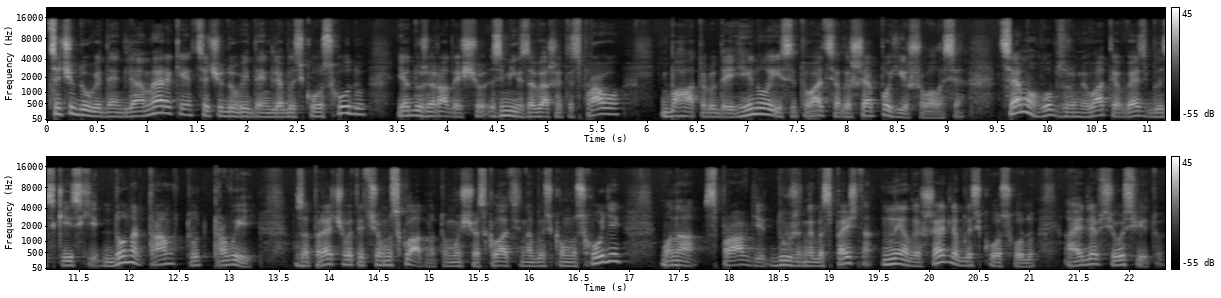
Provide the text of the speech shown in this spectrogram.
Це чудовий день для Америки, це чудовий день для Близького Сходу. Я дуже радий, що зміг завершити справу. Багато людей гинули, і ситуація лише погіршувалася. Це могло б зруйнувати весь близький схід. Дональд Трамп тут правий. Заперечувати цьому складно, тому що ескалація на Близькому Сході вона справді дуже небезпечна не лише для Близького Сходу, а й для всього світу.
